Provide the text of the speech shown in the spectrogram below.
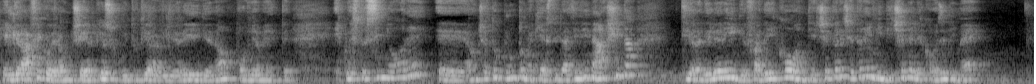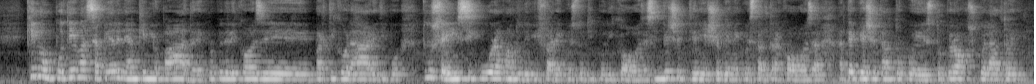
e il grafico era un cerchio su cui tu tiravi le righe, no? Ovviamente. E questo signore eh, a un certo punto mi ha chiesto i dati di nascita tira delle righe, fa dei conti, eccetera, eccetera, e mi dice delle cose di me, che non poteva sapere neanche mio padre, proprio delle cose particolari, tipo tu sei insicura quando devi fare questo tipo di cose, se invece ti riesce bene quest'altra cosa, a te piace tanto questo, però quell'altro...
